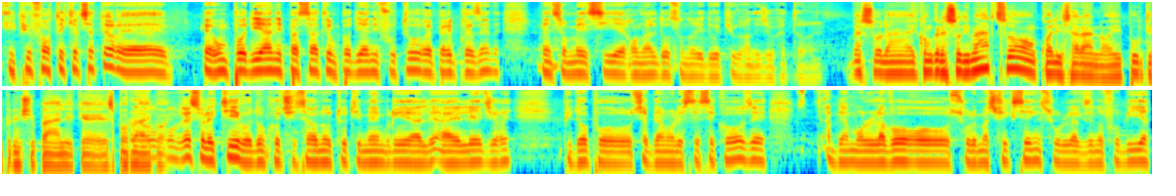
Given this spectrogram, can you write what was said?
Il più forte calciatore è per un po' di anni passati, un po' di anni futuri e per il presente, penso Messi e Ronaldo sono i due più grandi giocatori. Verso la, il congresso di marzo, quali saranno i punti principali che esporrai È un poi? congresso elettivo, dunque ci saranno tutti i membri a, a eleggere, poi dopo abbiamo le stesse cose, abbiamo il lavoro sul match fixing, sulla xenofobia,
